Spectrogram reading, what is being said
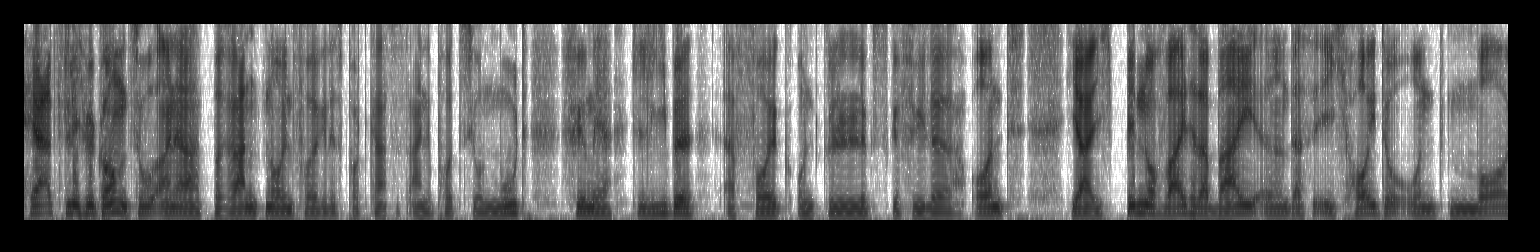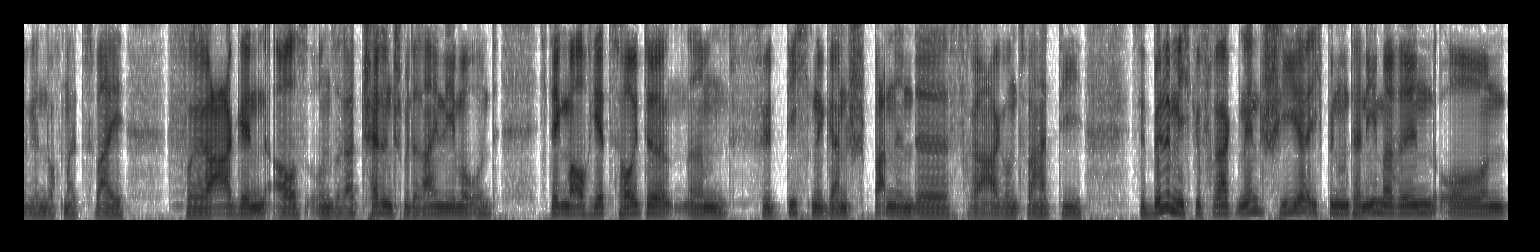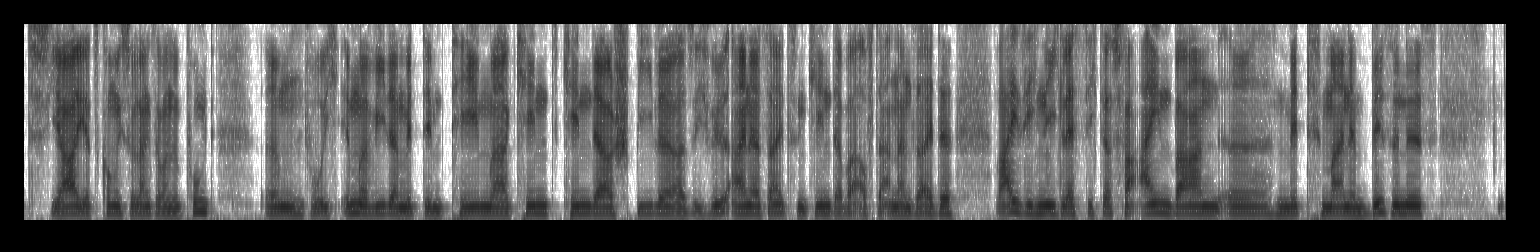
Herzlich willkommen zu einer brandneuen Folge des Podcasts Eine Portion Mut für mehr Liebe, Erfolg und Glücksgefühle. Und ja, ich bin noch weiter dabei, äh, dass ich heute und morgen nochmal zwei Fragen aus unserer Challenge mit reinnehme. Und ich denke mal auch jetzt heute ähm, für dich eine ganz spannende Frage. Und zwar hat die Sibylle mich gefragt, Mensch, hier, ich bin Unternehmerin und ja, jetzt komme ich so langsam an den Punkt, ähm, wo ich immer wieder mit dem Thema Kind, Kinder spiele. Also ich will einerseits ein Kind, aber auf der anderen Seite weiß ich nicht, lässt sich das vereinbaren äh, mit meinem Business.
